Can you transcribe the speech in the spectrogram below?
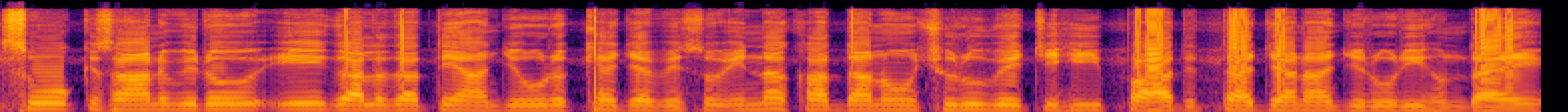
ਸੋ ਕਿਸਾਨ ਵੀਰੋ, ਇਹ ਗੱਲ ਦਾ ਧਿਆਨ ਜ਼ਰੂਰ ਰੱਖਿਆ ਜਾਵੇ। ਸੋ ਇਹਨਾਂ ਖਾਦਾਂ ਨੂੰ ਸ਼ੁਰੂ ਵਿੱਚ ਹੀ ਪਾ ਦਿੱਤਾ ਜਾਣਾ ਜ਼ਰੂਰੀ ਹੁੰਦਾ ਹੈ।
